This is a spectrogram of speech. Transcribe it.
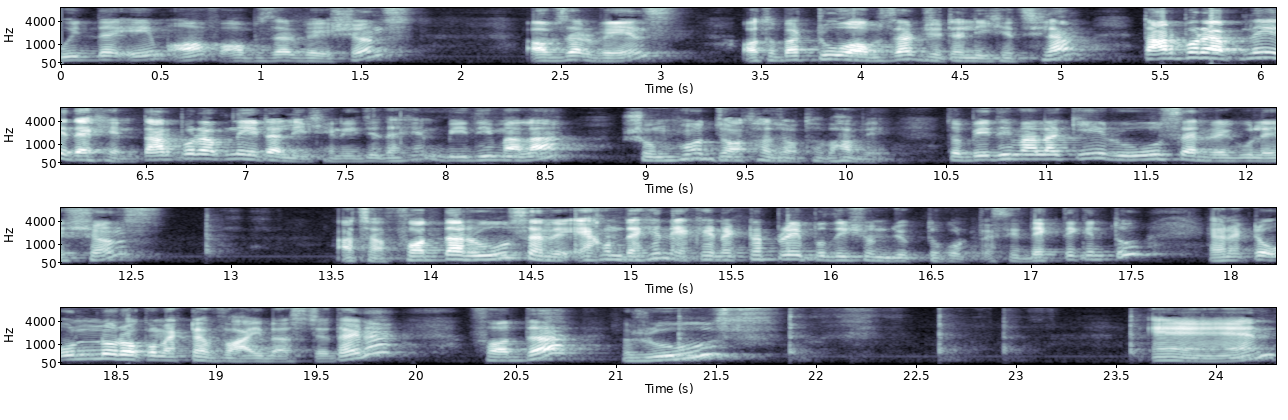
with the aim of observations observance অথবা টু অবজার্ভ যেটা লিখেছিলাম, তারপরে আপনি দেখেন, তারপরে আপনি এটা লিখেন, এই যে দেখেন, বিধিমালা সমূহ যথাযথভাবে। তো বিধিমালা কি? রুলস অ্যান্ড রেগুলেশনস আচ্ছা ফর দ্য রুলস অ্যান্ড এখন দেখেন, এখানে একটা প্রেপোজিশন যুক্ত করতেছি। দেখতে কিন্তু এখন একটা অন্যরকম একটা ভাইব আসছে, তাই না? For the rules and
